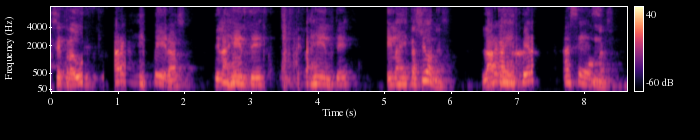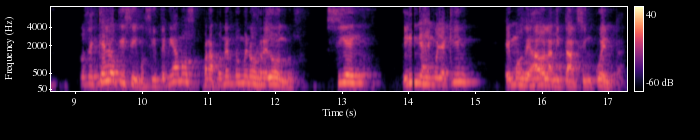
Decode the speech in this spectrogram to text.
se traduce en largas esperas de la gente, de la gente en las estaciones. Largas esperas. Así es. Entonces, ¿qué es lo que hicimos? Si teníamos, para poner números redondos, 100 líneas en Guayaquil, hemos dejado la mitad, 50.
